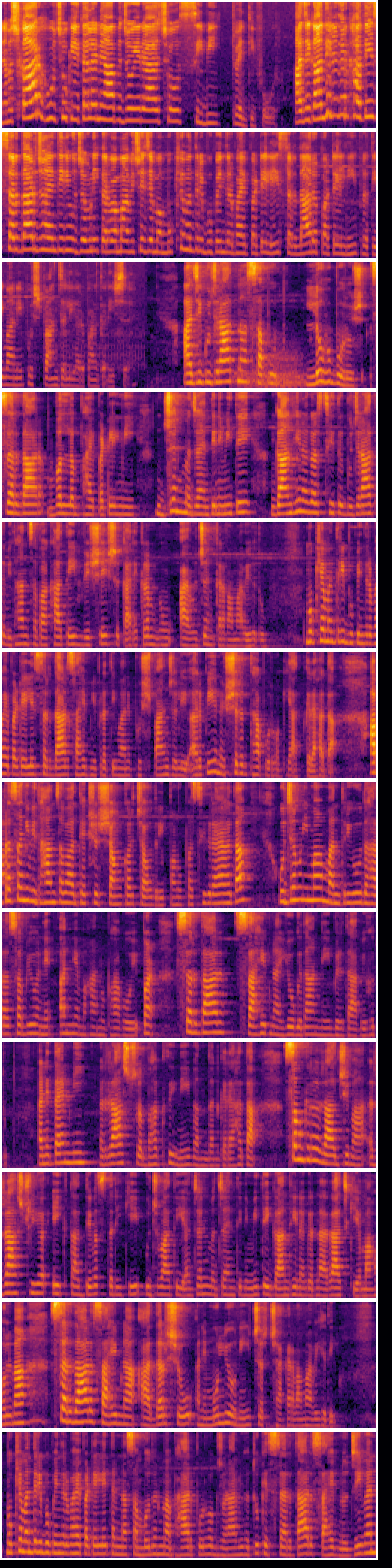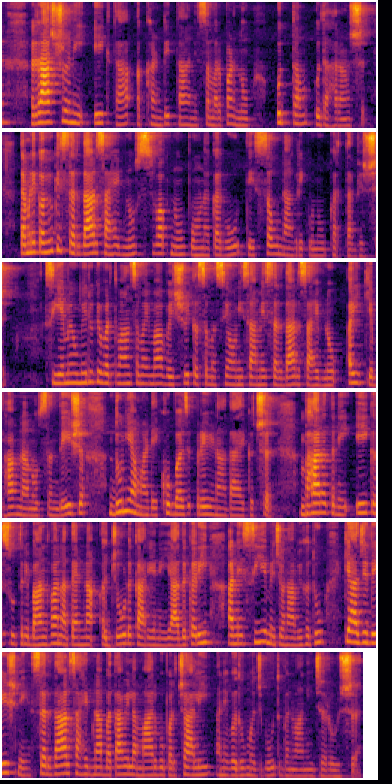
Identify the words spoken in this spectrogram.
નમસ્કાર, હું છું કેતલ અને આપ જોઈ રહ્યા છો સીબી ટ્વેન્ટી ફોર આજે ગાંધીનગર ખાતે સરદાર જયંતિની ઉજવણી કરવામાં આવી છે, જેમાં મુખ્યમંત્રી ભૂપેન્દ્રભાઈ પટેલે સરદાર પટેલની પ્રતિમાને પુષ્પાંજલિ અર્પણ કરી છે. આજે ગુજરાતના સપૂત લોહ પુરુષ સરદાર વલ્લભભાઈ પટેલની જન્મ જયંતિ નિમિત્તે ગાંધીનગર સ્થિત ગુજરાત વિધાનસભા ખાતે વિશેષ કાર્યક્રમનું આયોજન કરવામાં આવ્યું હતું. મુખ્યમંત્રી ભૂપેન્દ્રભાઈ પટેલે સરદાર સાહેબની પ્રતિમાને પુષ્પાંજલિ અર્પી અને શ્રદ્ધાપૂર્વક યાદ કર્યા હતા. આ પ્રસંગે વિધાનસભા અધ્યક્ષ શંકર ચૌધરી પણ ઉપસ્થિત રહ્યા હતા. ઉજવણીમાં મંત્રીઓ, ધારાસભ્યો અને અન્ય મહાનુભાવોએ પણ સરદાર સાહેબના યોગદાનને બિરદાવ્યું હતું. અને તેમની રાષ્ટ્રભક્તિને વંદન કર્યા હતા. સમગ્ર રાજ્યમાં રાષ્ટ્રીય એકતા દિવસ તરીકે ઉજવાતી આ જન્મ જયંતિ નિમિત્તે ગાંધીનગરના રાજકીય માહોલમાં સરદાર સાહેબના આદર્શો અને મૂલ્યોની ચર્ચા કરવામાં આવી હતી. મુખ્યમંત્રી ભૂપેન્દ્રભાઈ પટેલે તેમના સંબોધનમાં ભારપૂર્વક જણાવ્યું હતું કે સરદાર સાહેબનું જીવન રાષ્ટ્રની એકતા, અખંડિતતા અને સમર્પણનું ઉત્તમ ઉદાહરણ છે. તેમણે કહ્યું કે સરદાર સાહેબનું સ્વપ્ન પૂર્ણ કરવું તે સૌ નાગરિકોનું કર્તવ્ય છે. સીએમએ ઉમેર્યું કે વર્તમાન સમયમાં વૈશ્વિક સમસ્યાઓની સામે સરદાર સાહેબનો ઐક્ય ભાવનાનો સંદેશ દુનિયા માટે ખૂબ જ પ્રેરણાદાયક છે. ભારતને એક સૂત્રે બાંધવાના તેમના અજોડ કાર્યને યાદ કરી અને સીએમએ જણાવ્યું હતું કે આજે દેશને સરદાર સાહેબના બતાવેલા માર્ગ ઉપર ચાલી અને વધુ મજબૂત બનવાની જરૂર છે.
